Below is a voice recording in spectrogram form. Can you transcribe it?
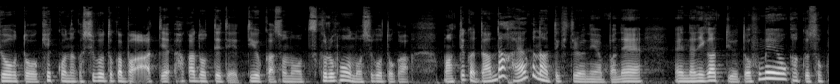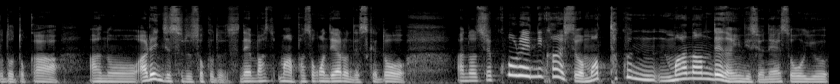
今日と結構なんか仕事がバーってはかどっててっていうか、その作る方の仕事が、まあっていうかだんだん早くなってきてるよね、やっぱね。えー、何がっていうと、譜面を書く速度とか、あの、アレンジする速度ですね。ま、まあパソコンでやるんですけど、あの、私、これに関しては全く学んでないんですよね、そういう。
